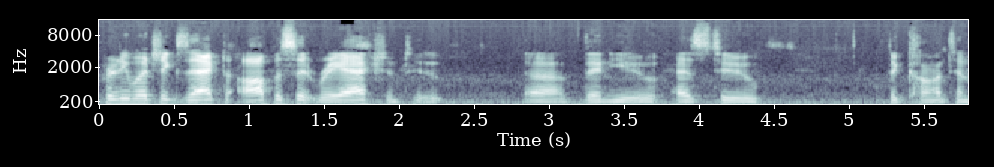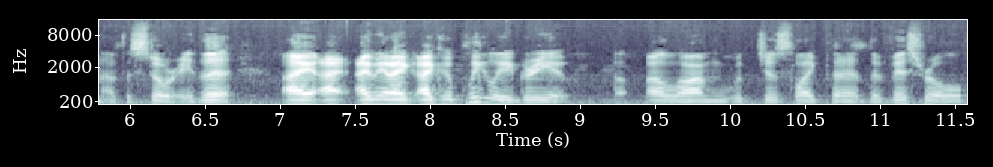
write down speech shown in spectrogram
pretty much exact opposite reaction to uh, than you as to the content of the story. The I I, I mean I, I completely agree along with just like the the visceral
